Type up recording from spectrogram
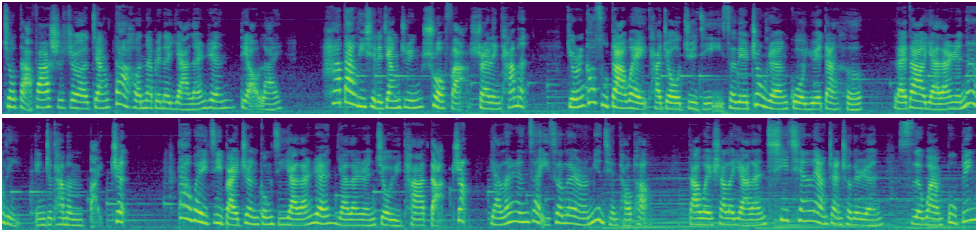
就打发使者将大河那边的亚兰人调来。哈大利写的将军朔法率领他们，有人告诉大卫，他就聚集以色列众人过约旦河，来到亚兰人那里，迎着他们摆阵。大卫既摆阵攻击亚兰人，亚兰人就与他打仗。亚兰人在以色列人面前逃跑，大卫杀了亚兰七千辆战车的人，四万步兵，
